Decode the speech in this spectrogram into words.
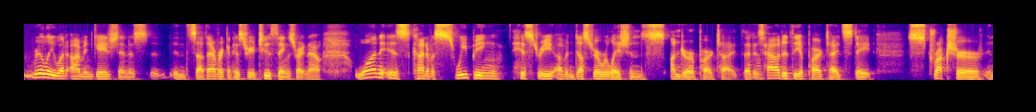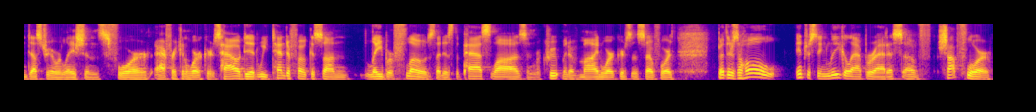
really, what I'm engaged in is in South African history are two things right now. One is kind of a sweeping history of industrial relations under apartheid. That uh-huh. is, how did the apartheid state structure industrial relations for African workers? How did we tend to focus on labor flows, that is, the pass laws and recruitment of mine workers and so forth. But there's a whole interesting legal apparatus of shop floor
